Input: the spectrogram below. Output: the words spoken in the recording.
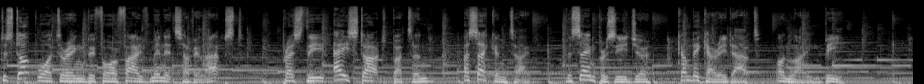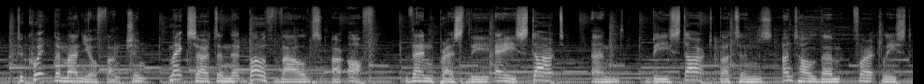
To stop watering before 5 minutes have elapsed, press the A Start button a second time. The same procedure can be carried out on line B. To quit the manual function, make certain that both valves are off. Then press the A Start and B Start buttons and hold them for at least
